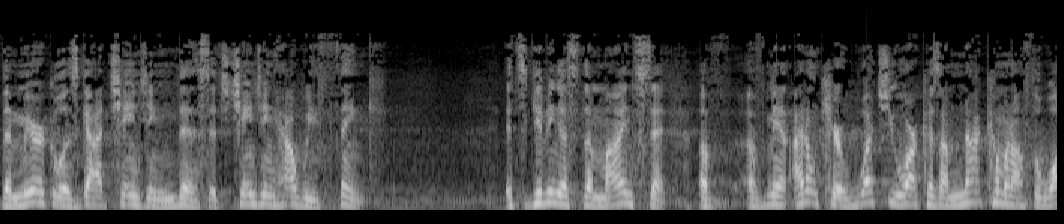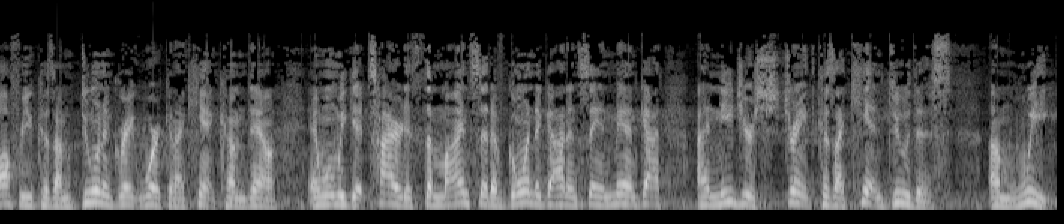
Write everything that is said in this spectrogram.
The miracle is God changing this. It's changing how we think. It's giving us the mindset of, of man, I don't care what you are because I'm not coming off the wall for you because I'm doing a great work and I can't come down. And when we get tired, it's the mindset of going to God and saying, man, God, I need your strength because I can't do this. I'm weak.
